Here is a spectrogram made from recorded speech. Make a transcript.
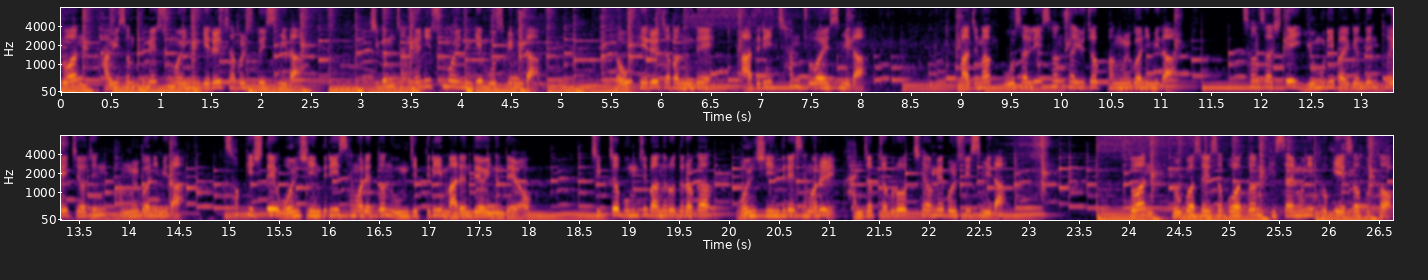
또한 바위섬 틈에 숨어 있는 개를 잡을 수도 있습니다. 지금 장면이 숨어 있는 게 모습입니다. 겨우 개를 잡았는데 아들이 참 좋아했습니다. 마지막 오살리 선사유적 박물관입니다. 선사시대 유물이 발견된 터에 지어진 박물관입니다. 석기시대 원시인들이 생활했던 움집들이 마련되어 있는데요. 직접 움집 안으로 들어가 원시인들의 생활을 간접적으로 체험해 볼 수 있습니다. 또한 교과서에서 보았던 빗살무늬 토기에서부터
